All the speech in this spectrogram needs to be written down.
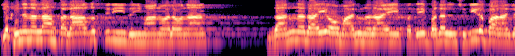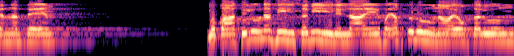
یقینا اللہ تعالی غسری د ایمان والونا زانون دائی او مالون دائی پدی بدل شدید پارا جنت دے۔ يقاتلون في سبيل الله فيقتلون ويقتلون.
